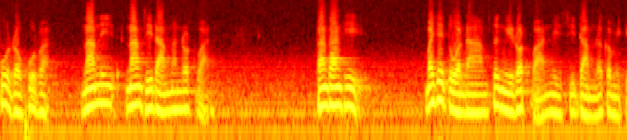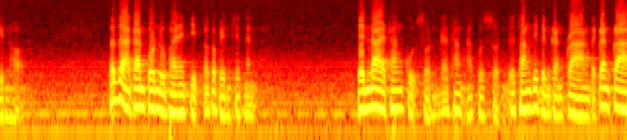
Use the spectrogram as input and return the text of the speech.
พูดเราพูดว่า น้ำนี้น้ำสีดำนั้นรสหวานทั้งๆทที่ไม่ใช่ตัวน้ำซึ่งมีรสหวานมีสีดำแล้วก็มีกลิ่นหอมลักษณะการปนอยู่ภายในจิตมันก็เป็นเช่นนั้น เป็นได้ทั้งกุศลและทั้งอกุศล หรือทั้งที่เป็นกลางกลางแต่กลางกลาง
